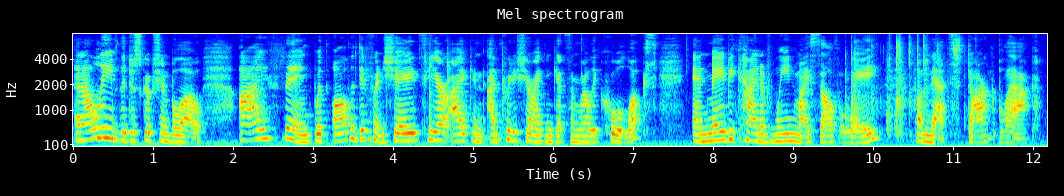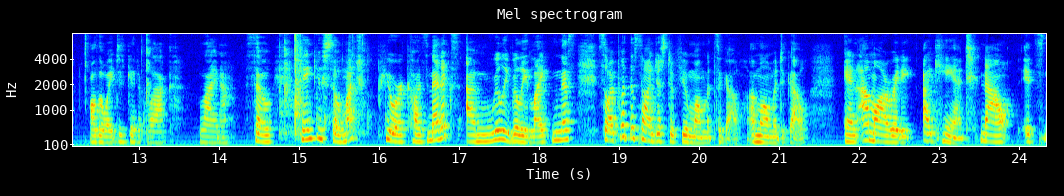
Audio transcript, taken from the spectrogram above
and I'll leave the description below, I think with all the different shades here, I can, I'm pretty sure I can get some really cool looks and maybe kind of wean myself away from that stark black, although I did get a black liner. So thank you so much, PUR Cosmetics. I'm really, really liking this. So I put this on just a few moments ago, a moment ago. And I'm already, I can't. Now it's,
